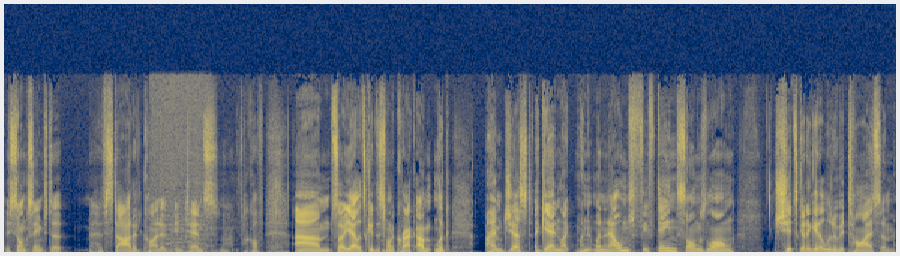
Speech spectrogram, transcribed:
this song seems to have started kind of intense. Oh, fuck off. Um, so yeah, let's give this one a crack. Um, look, I'm just again like when when an album's 15 songs long, shit's gonna get a little bit tiresome,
